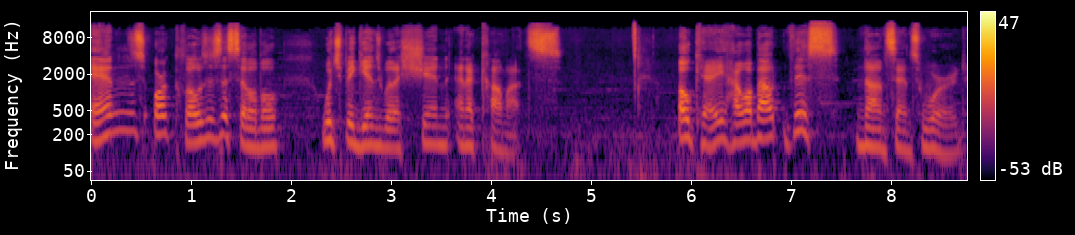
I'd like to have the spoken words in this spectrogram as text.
ends or closes the syllable which begins with a shin and a kamatz. Okay, how about this nonsense word?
